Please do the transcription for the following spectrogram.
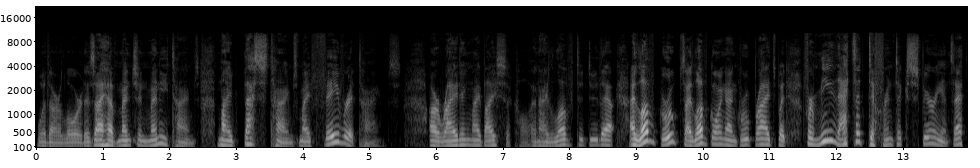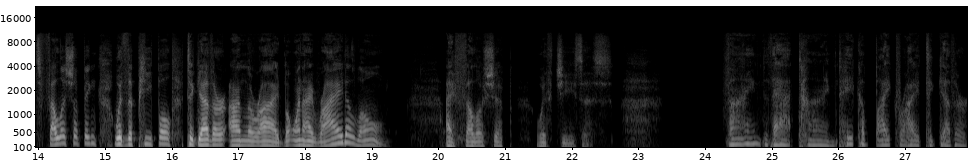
with our Lord. As I have mentioned many times, my best times, my favorite times are riding my bicycle. And I love to do that. I love groups. I love going on group rides. But for me, that's a different experience. That's fellowshipping with the people together on the ride. But when I ride alone, I fellowship with Jesus. Find that time. Take a bike ride together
